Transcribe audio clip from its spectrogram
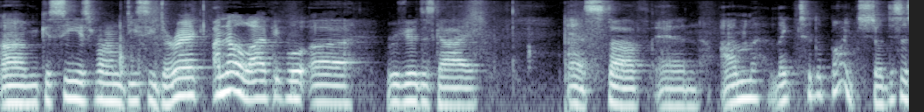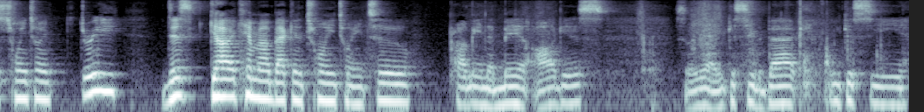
Um, you can see it's from DC Direct. I know a lot of people uh reviewed this guy and stuff, and I'm late to the bunch. So this is 2023. This guy came out back in 2022, probably in the mid August. So yeah, you can see the back. You can see,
